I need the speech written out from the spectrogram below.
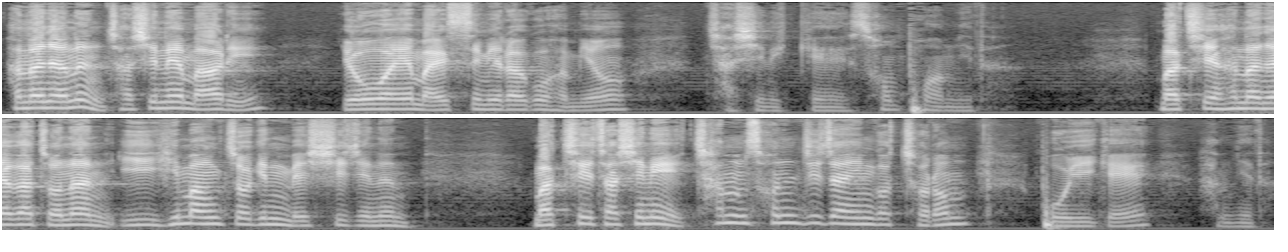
하나냐는 자신의 말이 여호와의 말씀이라고 하며 자신 있게 선포합니다. 마치 하나냐가 전한 이 희망적인 메시지는 마치 자신이 참 선지자인 것처럼 보이게 합니다.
